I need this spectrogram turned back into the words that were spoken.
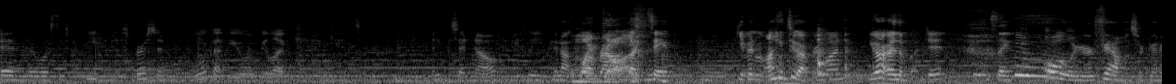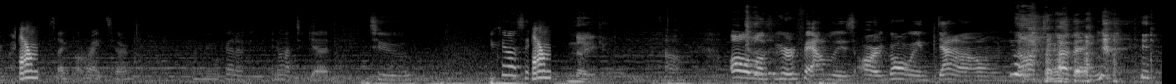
and there was this this person who would look at you and be like, "Can I get?" some?" And if you said no, obviously you cannot Oh go around God. like say, giving money to everyone. You are in the budget. It's like all of your families are gonna. It's like, all right, sir. You're gonna, you don't have to get to. You cannot say. No, you can't. Oh. All of your families are going down, not to heaven.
